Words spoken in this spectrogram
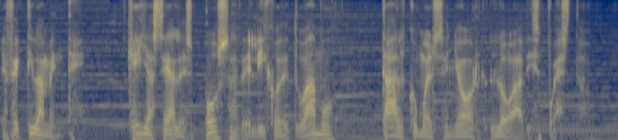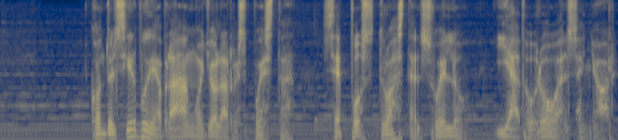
Efectivamente, que ella sea la esposa del hijo de tu amo, tal como el Señor lo ha dispuesto. Cuando el siervo de Abraham oyó la respuesta, se postró hasta el suelo y adoró al Señor.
